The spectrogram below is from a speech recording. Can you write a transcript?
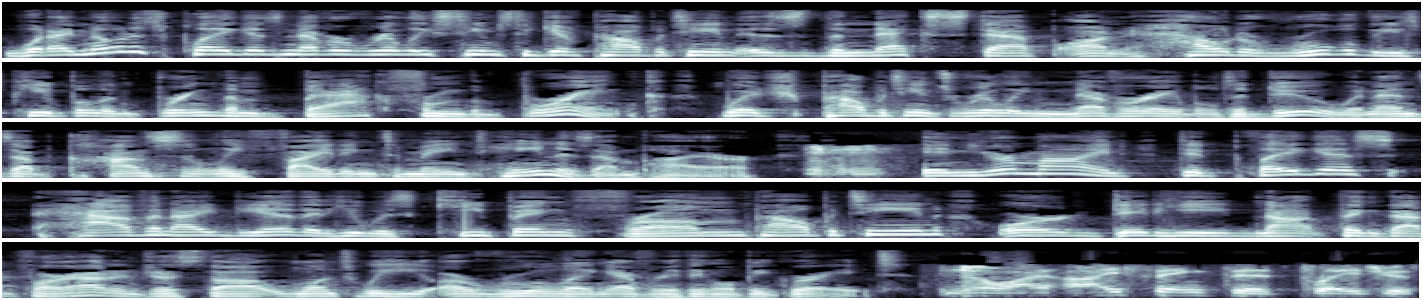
what I noticed Plagueis never really seems to give Palpatine is the next step on how to rule these people and bring them back from the brink, which Palpatine's really never able to do and ends up constantly fighting to maintain his empire. Mm-hmm. In your mind, did Plagueis have an idea that he was keeping from Palpatine, or did he not think that far out and just thought once we are ruling, everything will be great? No, I, I think that Plagueis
